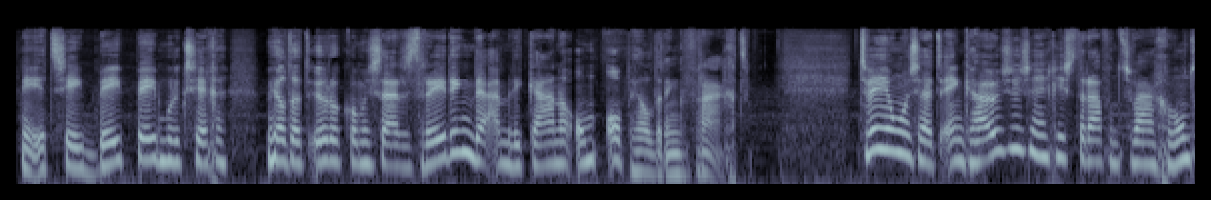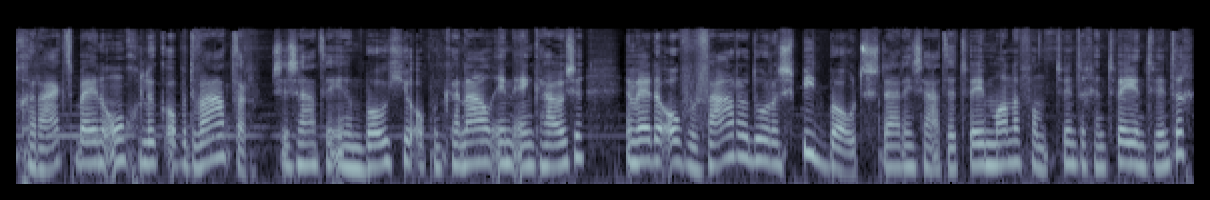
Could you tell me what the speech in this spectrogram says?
nee het CBP moet ik zeggen, wil dat Eurocommissaris Reding de Amerikanen om opheldering vraagt. Twee jongens uit Enkhuizen zijn gisteravond zwaar gewond geraakt bij een ongeluk op het water. Ze zaten in een bootje op een kanaal in Enkhuizen en werden overvaren door een speedboot. Daarin zaten twee mannen van 20 en 22.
